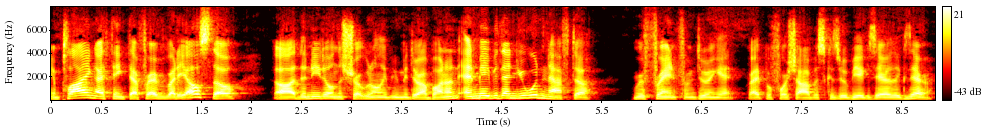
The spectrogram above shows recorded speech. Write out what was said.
Implying, I think, that for everybody else, though, uh, the needle in the shirt would only be midrabanan, and maybe then you wouldn't have to refrain from doing it right before Shabbos because it would be a gzera l'gzera.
